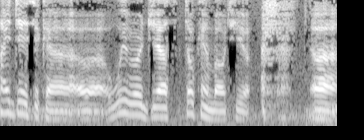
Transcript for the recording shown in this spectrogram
Hi Jessica, uh, we were just talking about you. uh,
